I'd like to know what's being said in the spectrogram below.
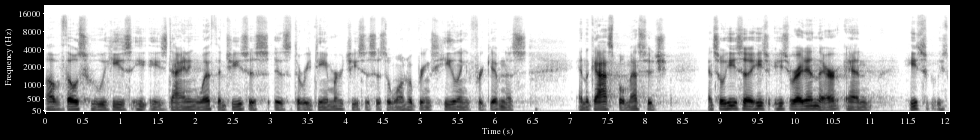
of those who he's, he, he's dining with, and Jesus is the Redeemer. Jesus is the one who brings healing, forgiveness, and the gospel message. And so he's, uh, he's, he's right in there, and he's, he's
